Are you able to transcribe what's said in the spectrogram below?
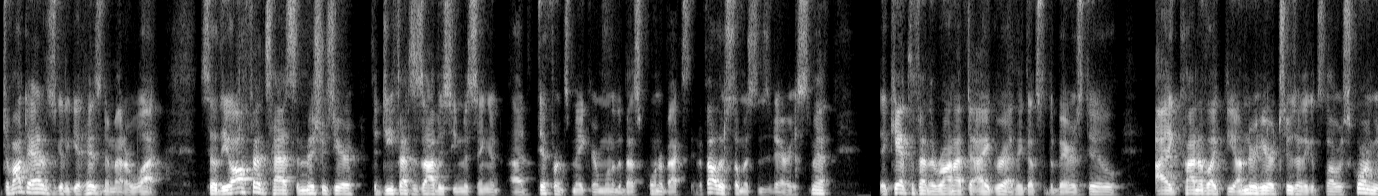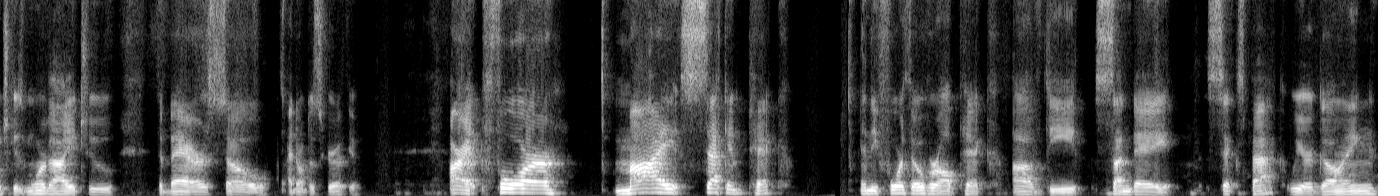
Davante Adams is going to get his no matter what. So the offense has some issues here. The defense is obviously missing a, a difference maker and one of the best cornerbacks in the NFL. They're still missing Za'Darius Smith. They can't defend the run. I, I agree. I think that's what the Bears do. I kind of like the under here too. I think it's lower scoring, which gives more value to the Bears. So I don't disagree with you. All right, for my second pick and the fourth overall pick of the Sunday six pack, we are going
